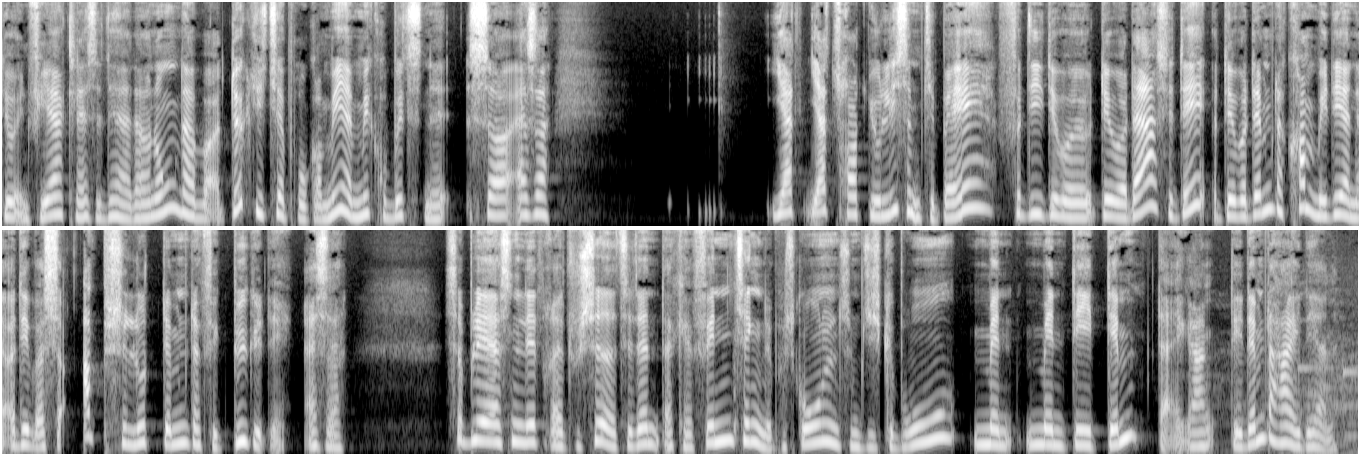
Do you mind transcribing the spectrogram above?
det var en fjerde klasse der, der var nogen, der var dygtige til at programmere mikrobitsene. Så altså, jeg, jeg trådte jo ligesom tilbage, fordi det var, det var deres idé, og det var dem, der kom med idéerne, og det var så absolut dem, der fik bygget det. Altså, så bliver jeg sådan lidt reduceret til den, der kan finde tingene på skolen, som de skal bruge, men, men det er dem, der er i gang. Det er dem, der har idéerne.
